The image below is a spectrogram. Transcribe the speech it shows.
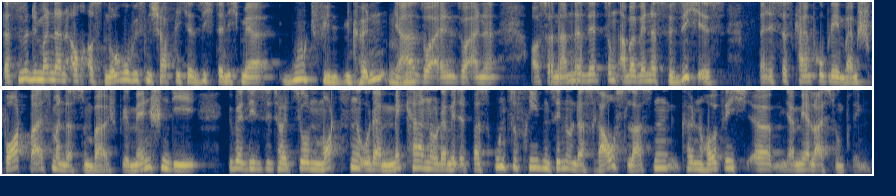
das würde man dann auch aus neurowissenschaftlicher Sicht dann nicht mehr gut finden können, mhm. ja, so eine, so eine Auseinandersetzung. Aber wenn das für sich ist, dann ist das kein Problem. Beim Sport weiß man das zum Beispiel. Menschen, die über diese Situation motzen oder meckern oder mit etwas unzufrieden sind und das rauslassen, können häufig äh, ja mehr Leistung bringen.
